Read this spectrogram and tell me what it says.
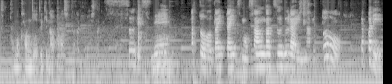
とても感動的なお話いただきましたけどね。そうですね。あと大体いつも3月ぐらいになるとやっぱり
